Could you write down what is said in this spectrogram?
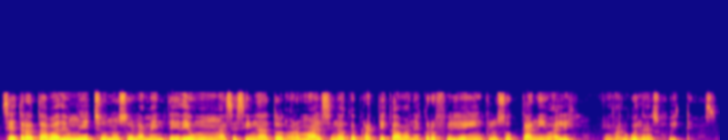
se trataba de un hecho no solamente de un asesinato normal, sino que practicaba necrofilia e incluso canibalismo en algunas de sus víctimas.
